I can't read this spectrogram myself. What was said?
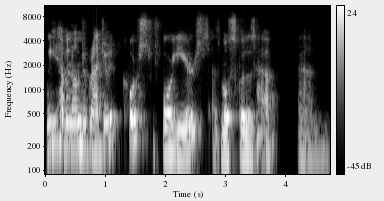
We have an undergraduate course for four years, as most schools have, um,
